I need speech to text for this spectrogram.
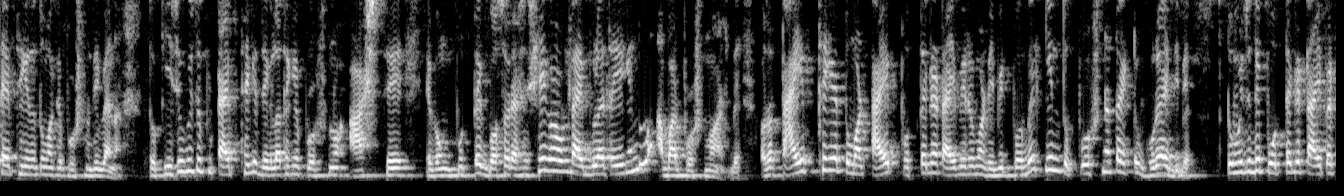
টাইপ থেকে তো তোমাকে প্রশ্ন দিবে না। তো কিছু কিছু টাইপ থেকে যেগুলো থেকে প্রশ্ন আসছে এবং প্রত্যেক বছর আসে, সেই সকল টাইপগুলো থেকে কিন্তু আবার প্রশ্ন আসবে। অর্থাৎ টাইপ থেকে তোমার টাইপ প্রত্যেকটা টাইপের তোমার রিপিট পড়বে কিন্তু প্রশ্নটা একটু ঘুরাই দিবে। তুমি যদি প্রত্যেকটা টাইপের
